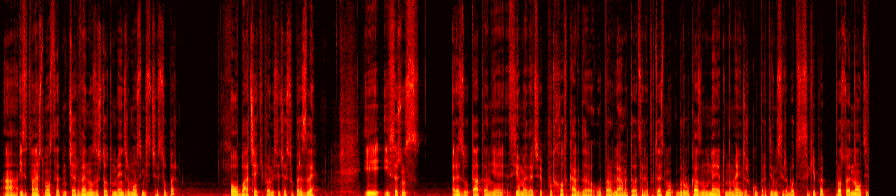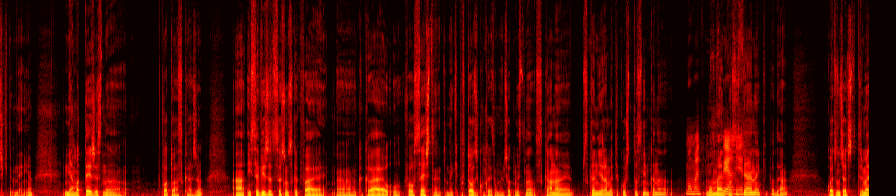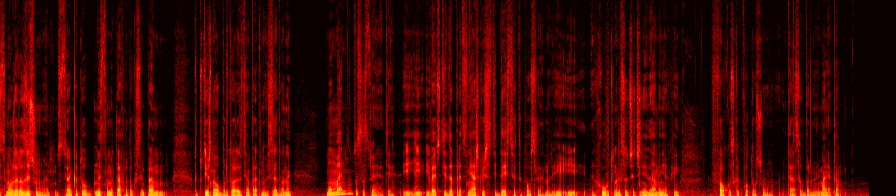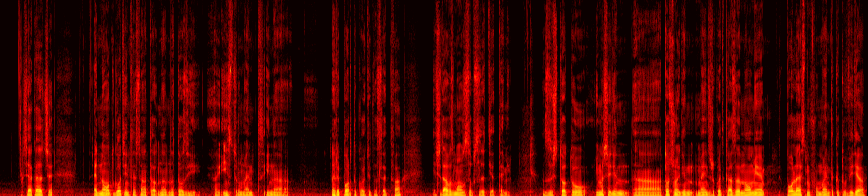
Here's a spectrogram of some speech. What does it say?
А, и затова нещо може да светне червено, защото менеджер може да си мисли, че е супер, обаче екипа мисли, че е супер зле. И, и всъщност резултата, ние си имаме вече подход как да управляваме този целият процес, но грубо казано мнението на менеджер, ако оперативно си работи с екипа, е просто едно от всичките мнения. Няма тежест на каквото аз кажа. А, и се вижда всъщност каква е, а, каква е, какво е усещането на екипа в този конкретен момент, защото наистина скана е, сканираме текущата снимка на Моментно, моментно състояние. състояние на екипа, да. Което означава, че 3 месеца може да е различно моментно състояние, като наистина метафората, ако си направим, като отидеш на лаборатория да ти направят едно изследване, моментното състояние ти е. И, Да. и, и вече ти да преценяваш какви са ти действията после. Нали? И хубавото нали, в случая, че ние даваме някакви фокус, какво точно трябва да се обърне вниманието. Ще я кажа, че едно от готините неща на, на, на този инструмент и на репорта, който идва след това, е, че дава възможност да се обсъдят тия теми. Защото имаше един, а, точно един менеджер, който каза, много ми е по-лесно в момента, като видя,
